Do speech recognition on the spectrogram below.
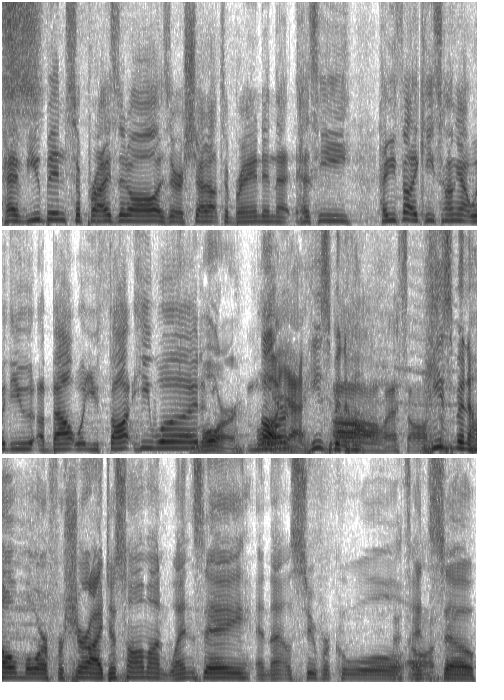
Have you been surprised at all? Is there a shout out to Brandon that has he? Have you felt like he's hung out with you about what you thought he would? More. More. Oh, yeah. He's been Oh, home. that's awesome. He's been home more for sure. I just saw him on Wednesday, and that was super cool. That's and awesome. so,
